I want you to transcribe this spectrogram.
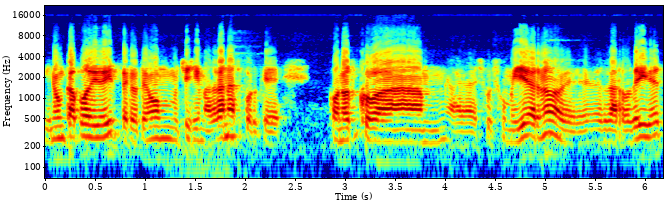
y nunca he podido ir, pero tengo muchísimas ganas porque conozco a, a su sumiller, ¿no? Eh, Edgar Rodríguez,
